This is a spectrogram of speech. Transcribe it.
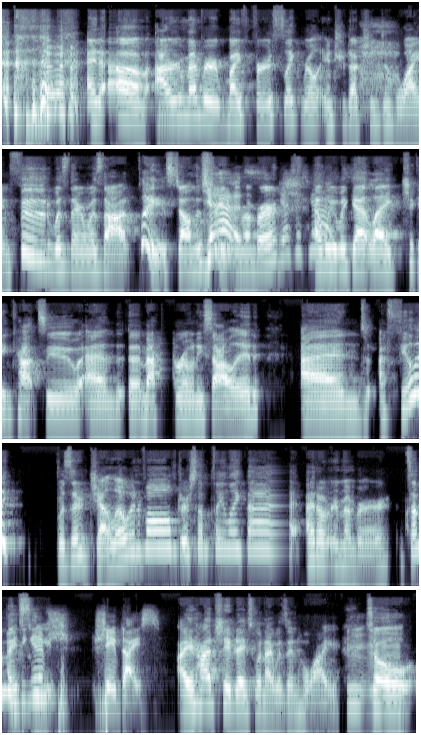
and um, I remember my first like real introduction to Hawaiian food was there was that place down the street, yes. remember? Yes, yes, yes. And we would get like chicken katsu and the macaroni salad. And I feel like was there jello involved or something like that? I don't remember. Something I think sweet. sh- shaved ice. I had shaved ice when I was in Hawaii. Mm-mm. So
